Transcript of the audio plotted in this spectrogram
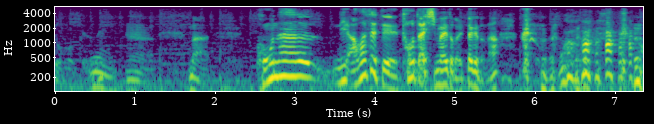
思うけどね、うん。まあコーナーに合わせて東大姉妹とか言ったけどな、ま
